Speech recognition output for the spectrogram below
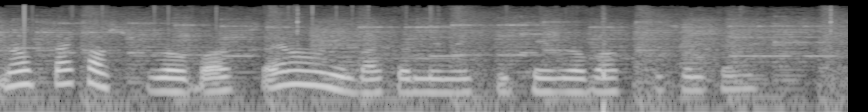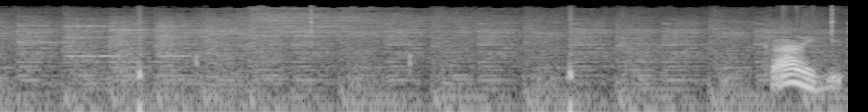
Nope, that costs Robux. I don't really like when they make you pay Robux or something. Gotta get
